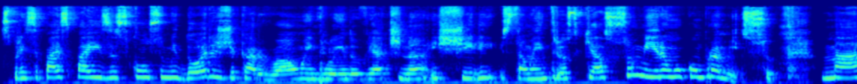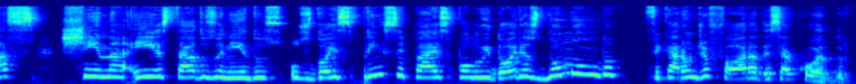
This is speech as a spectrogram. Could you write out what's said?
Os principais países consumidores de carvão, incluindo Vietnã e Chile, estão entre os que assumiram o compromisso. Mas China e Estados Unidos, os dois principais poluidores do mundo, ficaram de fora desse acordo.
